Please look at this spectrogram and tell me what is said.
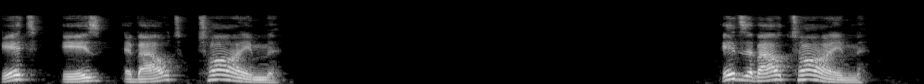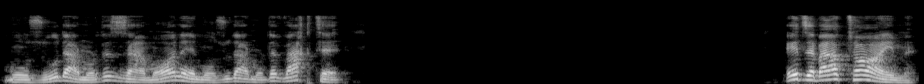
It is about time. It's about time. موضوع در مورد زمانه. موضوع در مورد وقته. It's about time.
